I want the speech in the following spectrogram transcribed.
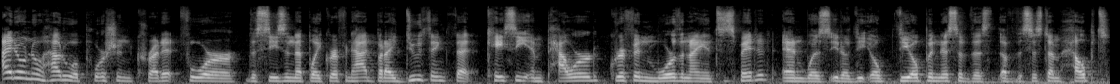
I don't know how to apportion credit for the season that Blake Griffin had, but I do think that Casey empowered Griffin more than I anticipated, and was you know the the openness of this of the system helped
